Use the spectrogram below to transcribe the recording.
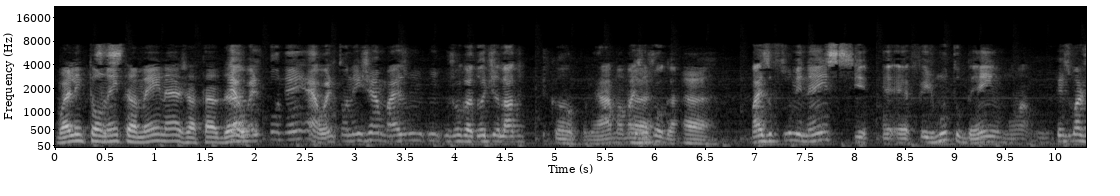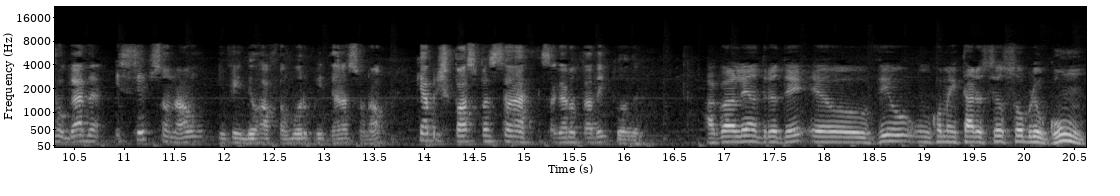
o Wellington nem também, né? Já tá dando. É, o Wellington nem, é, o Wellington nem já é mais um, um, jogador de lado de campo, né? Arma mais é, a jogar. É. Mas o Fluminense é, é, fez muito bem, uma, fez uma jogada excepcional em vender o Rafa Moura para o Internacional, que abre espaço para essa, essa garotada aí toda. Agora, Leandro, eu, dei, eu vi um comentário seu sobre o Gum.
